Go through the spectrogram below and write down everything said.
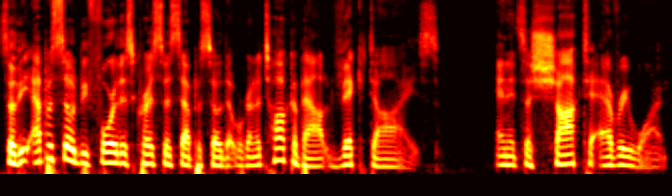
So the episode before this Christmas episode that we're going to talk about, Vic dies and it's a shock to everyone.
